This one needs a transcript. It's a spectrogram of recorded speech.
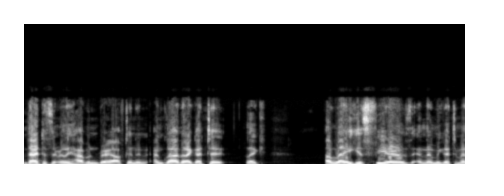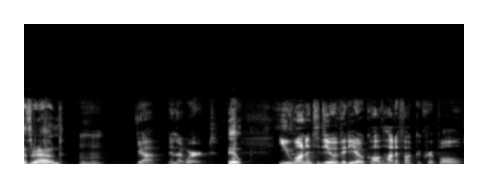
that doesn't really happen very often, and I'm glad that I got to like allay his fears, and then we got to mess around. Mm-hmm. Yeah, and that worked. It You wanted to do a video called "How to Fuck a Cripple"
